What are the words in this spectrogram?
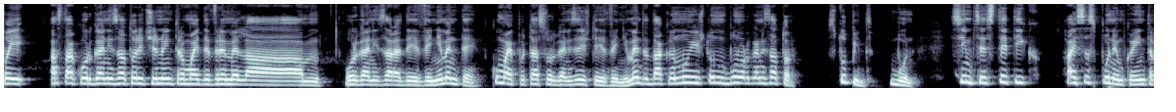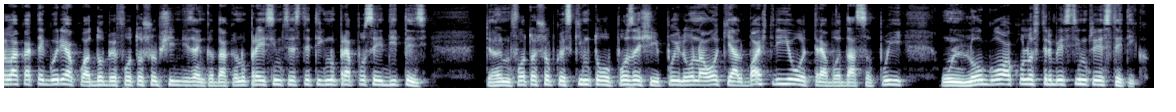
Păi asta cu organizatorii ce nu intră mai devreme la um, organizarea de evenimente? Cum ai putea să organizezi niște evenimente dacă nu ești un bun organizator? Stupid. Bun. Simț estetic, hai să spunem că intră la categoria cu Adobe Photoshop și InDesign, că dacă nu prea ai simț estetic, nu prea poți să editezi. În Photoshop că schimbi tu o poză și îi pui la una ochii albaștri, e o treabă, dar să pui un logo acolo îți trebuie simțul estetic.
